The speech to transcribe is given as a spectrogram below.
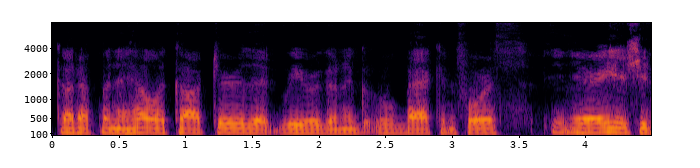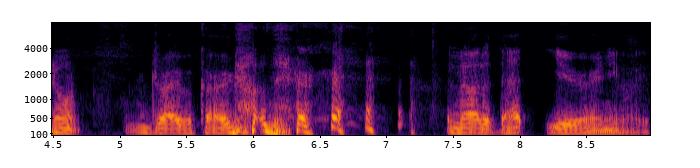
got up in a helicopter that we were going to go back and forth in areas you don't drive a car down there. Not at that year, anyway.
